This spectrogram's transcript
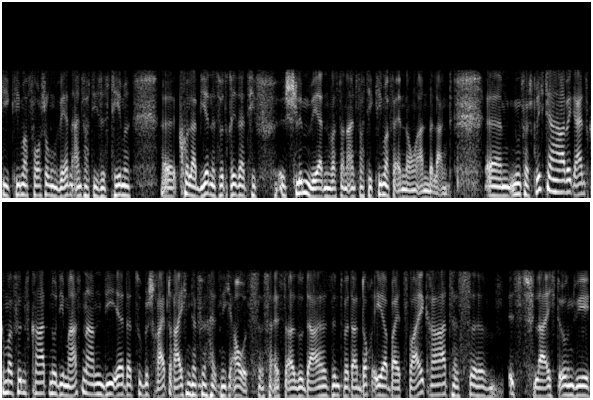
die Klimaforschung, werden einfach die Systeme äh, kollabieren. Es wird relativ schlimm werden, was dann einfach die Klimaveränderung anbelangt. Ähm, nun verspricht Herr Habeck 1,5 Grad, nur die Maßnahmen, die er dazu beschreibt, reichen dafür halt nicht aus. Das heißt also, da sind wir dann doch eher bei 2 Grad. Das äh, ist vielleicht irgendwie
